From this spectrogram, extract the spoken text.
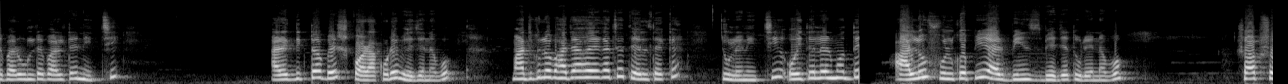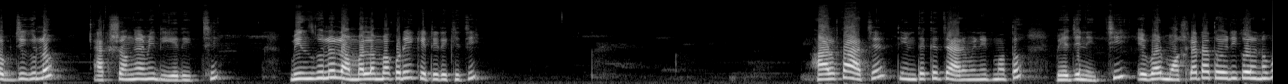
এবার উল্টে পাল্টে নিচ্ছি। আরেক দিকটাও বেশ কড়া করে ভেজে নেব। মাছগুলো ভাজা হয়ে গেছে তেল থেকে। তুলে নিচ্ছি। ওই তেলের মধ্যে আলু, ফুলকপি আর বিনস ভেজে তুলে নেব। সব সবজিগুলো একসঙ্গে আমি দিয়ে দিচ্ছি। বিনসগুলো লম্বা লম্বা করেই কেটে রেখেছি। হালকা আছে, তিন থেকে চার মিনিট মতো ভেজে নিচ্ছি। এবার মশলাটা তৈরি করে নেব,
